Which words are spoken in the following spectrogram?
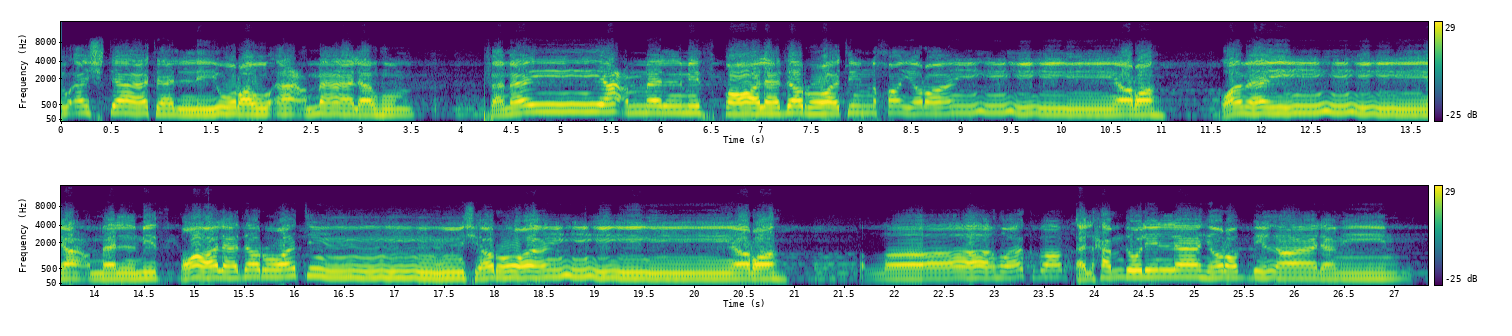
أشتاتا ليروا أعمالهم فمن يعمل مثقال ذرة خيرا يره ومن يعمل مثقال ذرة شرا يره الله أكبر الحمد لله رب العالمين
